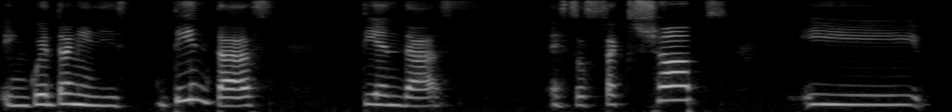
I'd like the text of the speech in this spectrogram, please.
encuentran en distintas tiendas, estos sex shops, y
